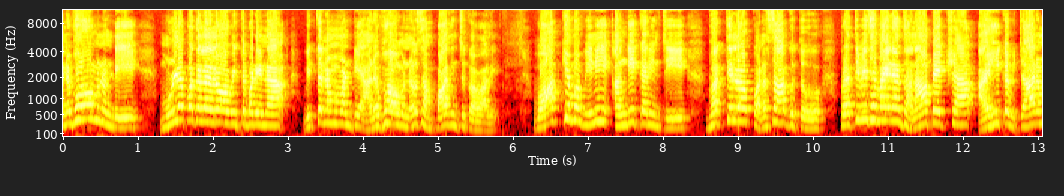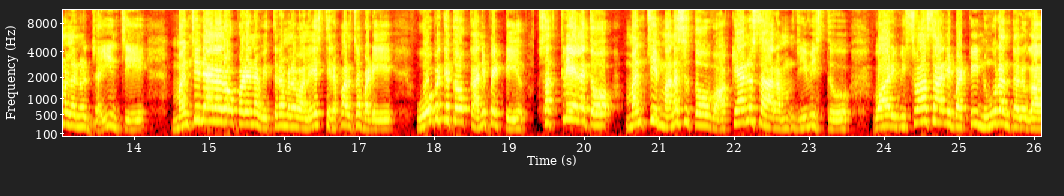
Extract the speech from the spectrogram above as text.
అనుభవం నుండి ముళ్ళ పొదలలో విత్తబడిన విత్తనం వంటి అనుభవమును సంపాదించుకోవాలి వాక్యము విని అంగీకరించి భక్తిలో కొనసాగుతూ ప్రతి విధమైన ధనాపేక్ష ఐహిక విచారములను జయించి మంచి నేలలో పడిన విత్తనముల వలె స్థిరపరచబడి ఓపికతో కనిపెట్టి సత్క్రియలతో మంచి మనసుతో వాక్యానుసారం జీవిస్తూ వారి విశ్వాసాన్ని బట్టి నూరంతలుగా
